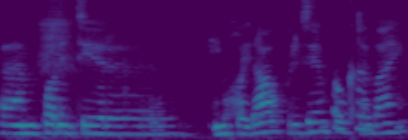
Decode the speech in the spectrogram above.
Ahm, podem ter eh, hemorroidal, por exemplo, Ok. também.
